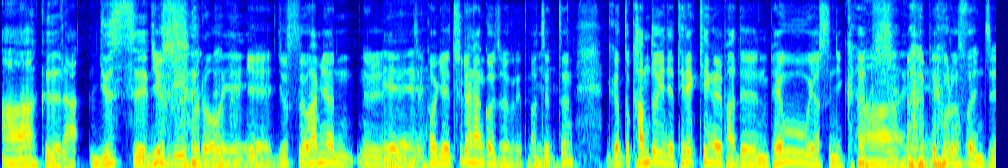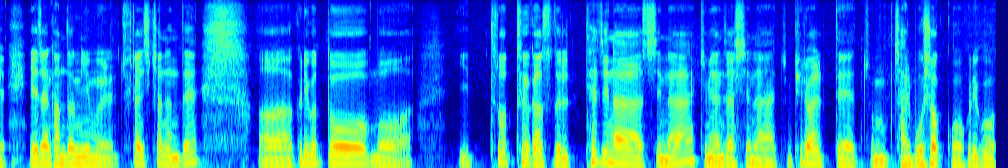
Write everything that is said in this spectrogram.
아그 뉴스, 뉴스. 클립으로 예. 예, 뉴스 화면을 예. 이제 거기에 출연한 거죠. 그래서 어쨌든 그러니까 또 감독이 이제 directing을 받은 배우였으니까 아, 예. 배우로서 이제 예전 감독님을 출연시켰는데 어 그리고 또뭐 이 트로트 가수들 태진아 씨나 김연자 씨나 좀 필요할 때 좀 잘 모셨고 그리고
